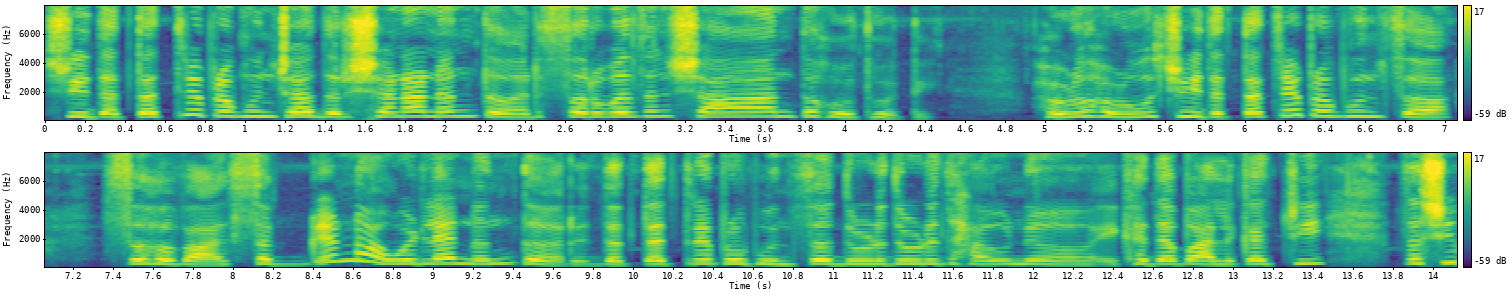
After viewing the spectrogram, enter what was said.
श्री दत्तात्रय प्रभूंच्या दर्शनानंतर सर्वजण शांत होत होते. हळूहळू श्री दत्तात्रय प्रभूंचा सहवास सगळ्यांना आवडल्यानंतर दत्तात्रय प्रभूंचं दुडदुड धावणं एखाद्या बालकाची जशी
